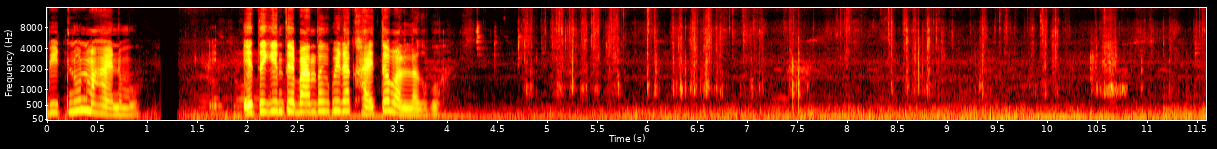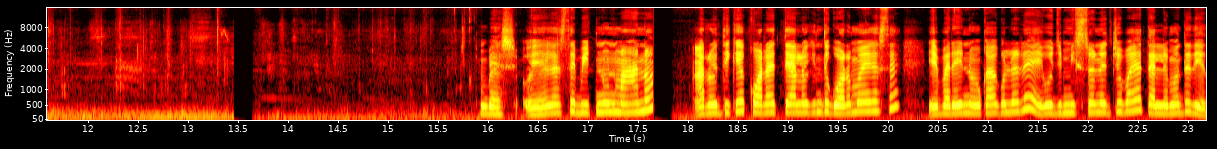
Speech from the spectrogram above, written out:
বিট নুন মাহায় নেব। এতে কিন্তু এই বাঁধাকপিটা খাইতে ভালো লাগবো। ব্যাস হয়ে গেছে বিট নুন মাহানো আর ওইদিকে কড়াই তেলও কিন্তু গরম হয়ে গেছে। এবার এই নৌকাগুলো রে, ওই যে মিশ্রণের জোবাইয়া তেলের মধ্যে দিয়ে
